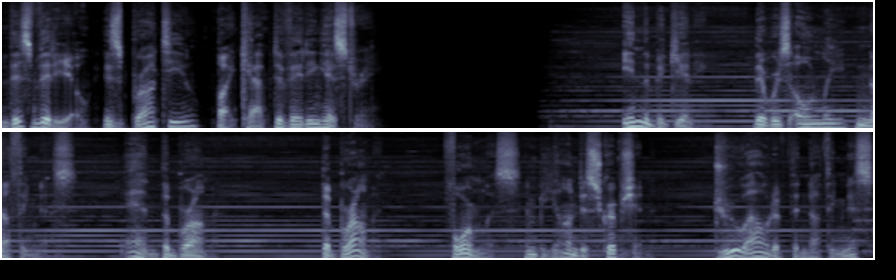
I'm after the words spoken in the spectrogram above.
This video is brought to you by Captivating History. In the beginning, there was only nothingness and the Brahman. The Brahman, formless and beyond description, drew out of the nothingness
